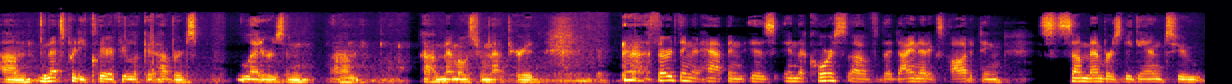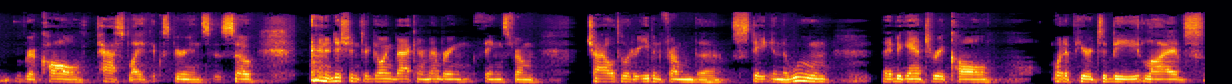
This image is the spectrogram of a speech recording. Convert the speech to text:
Um, and that's pretty clear if you look at Hubbard's letters and um, uh, memos from that period. Third thing that happened is in the course of the Dianetics auditing, some members began to recall past life experiences. So, in addition to going back and remembering things from childhood or even from the state in the womb, they began to recall what appeared to be lives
